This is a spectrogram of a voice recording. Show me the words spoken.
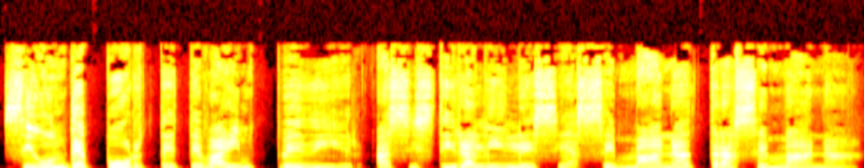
Si un deporte te va a impedir asistir a la iglesia semana tras semana,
